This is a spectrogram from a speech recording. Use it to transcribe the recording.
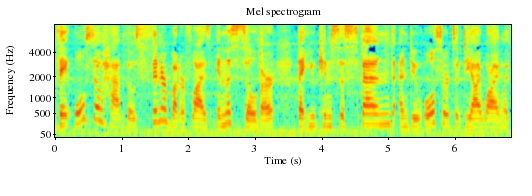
They also have those thinner butterflies in the silver that you can suspend and do all sorts of DIYing with.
